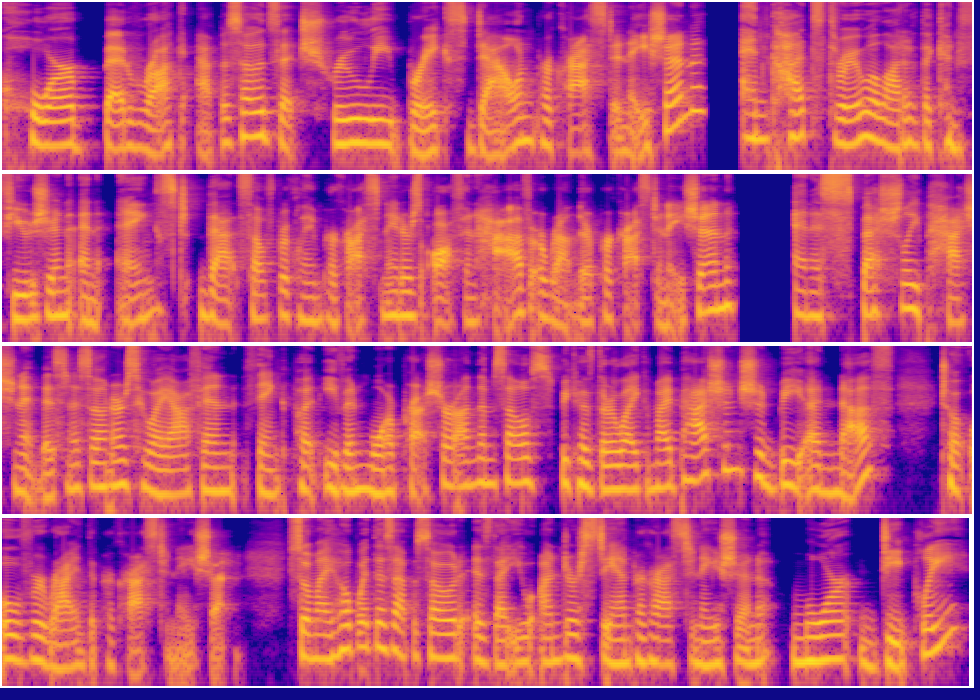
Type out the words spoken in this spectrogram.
core bedrock episodes that truly breaks down procrastination and cuts through a lot of the confusion and angst that self proclaimed procrastinators often have around their procrastination and especially passionate business owners who I often think put even more pressure on themselves because they're like, my passion should be enough to override the procrastination. So, my hope with this episode is that you understand procrastination more deeply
